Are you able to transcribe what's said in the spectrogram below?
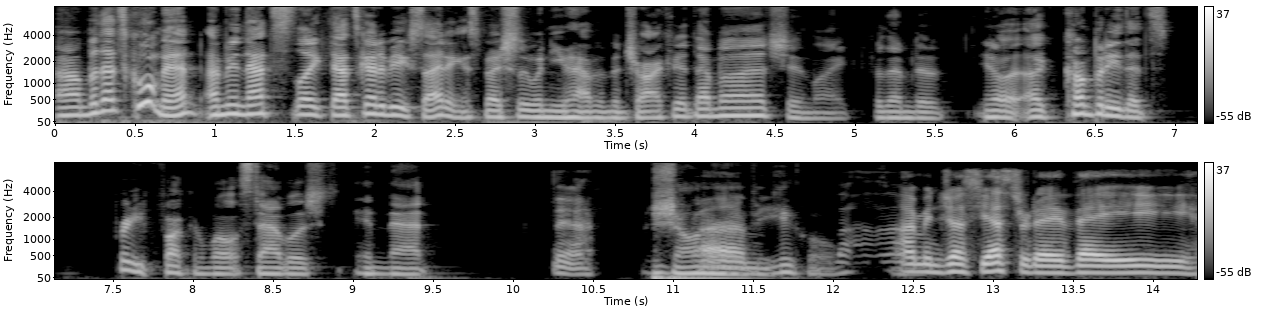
Uh, Uh, but that's cool, man. I mean, that's like that's got to be exciting, especially when you haven't been tracking it that much, and like for them to, you know, a company that's pretty fucking well established in that yeah. Genre Um, vehicle. I mean, just yesterday, they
